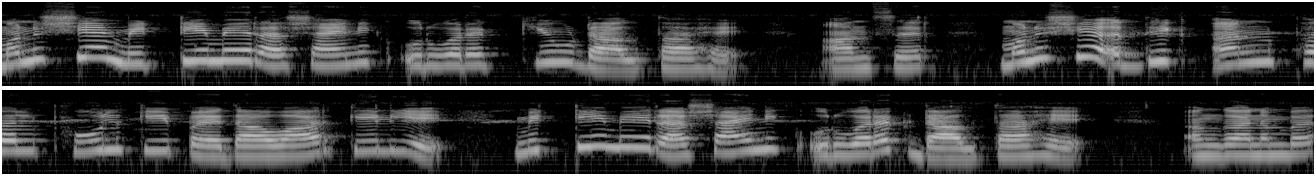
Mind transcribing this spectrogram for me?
मनुष्य मिट्टी में रासायनिक उर्वरक क्यों डालता है? आंसर, मनुष्य अधिक अन्न, फल, फूल की पैदावार के लिए मिट्टी में रासायनिक उर्वरक डालता है। अंगा नंबर,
